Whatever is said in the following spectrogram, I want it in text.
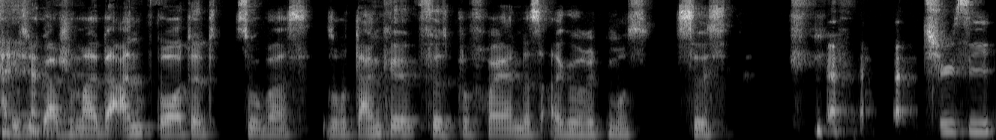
Habe ich sogar schon mal beantwortet, sowas. So, danke fürs Befeuern des Algorithmus, Sis. Tschüssi.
